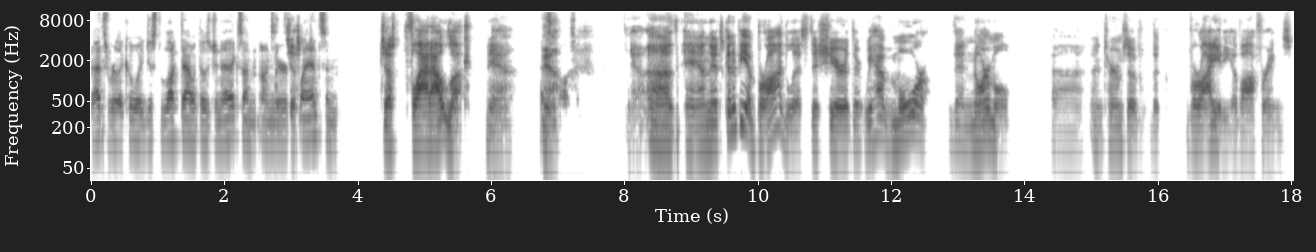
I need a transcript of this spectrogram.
that's really cool you just lucked out with those genetics on on your just, plants and just flat out luck yeah that's yeah awesome. Yeah uh, and it's going to be a broad list this year there, we have more than normal uh, in terms of the variety of offerings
